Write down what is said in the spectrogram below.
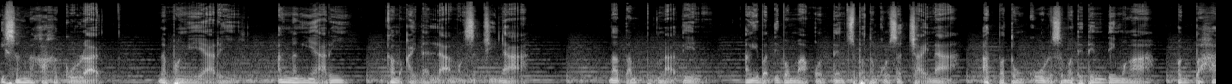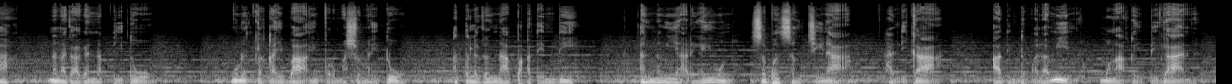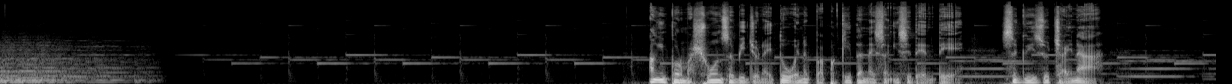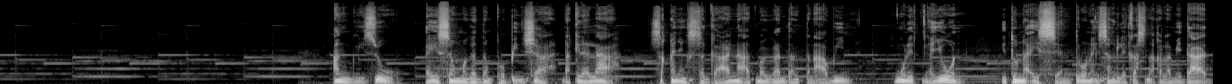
Isang nakakagulat na pangyayari ang nangyari kamakailan lamang sa China. Natampok natin ang iba't ibang mga contents patungkol sa China at patungkol sa matitinding mga pagbaha na nagaganap dito. Ngunit kakaiba ang impormasyon na ito at talagang napakatindi ang nangyayari ngayon sa bansang China. Halika, ating tungalamin mga kaibigan. Ang impormasyon sa video na ito ay nagpapakita ng isang insidente sa Guizhou, China. Ang Guizhou ay isang magandang probinsya na kilala sa kanyang sagana at magandang tanawin. Ngunit ngayon, ito na ay sentro ng isang likas na kalamidad.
